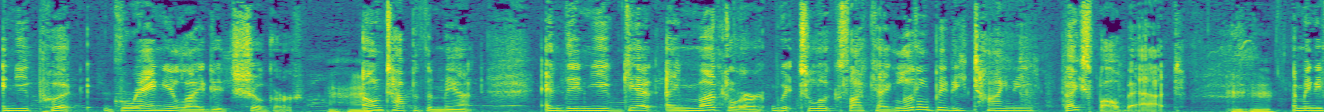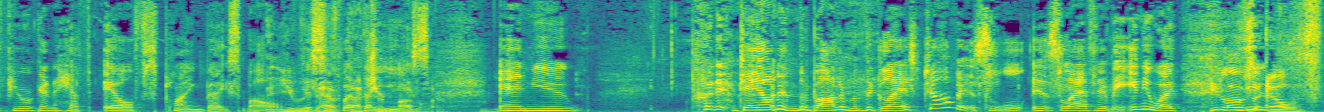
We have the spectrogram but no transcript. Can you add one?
and you put granulated sugar Mm-hmm. on top of the mint, and then you get a muddler, which looks like a little bitty tiny baseball bat. I mean, if you were going to have elves playing baseball, Mm-hmm. You would this have- is what they your use. muddler. And you put it down in the bottom of the glass. Java is, is laughing at me. Anyway, He loves you, elf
